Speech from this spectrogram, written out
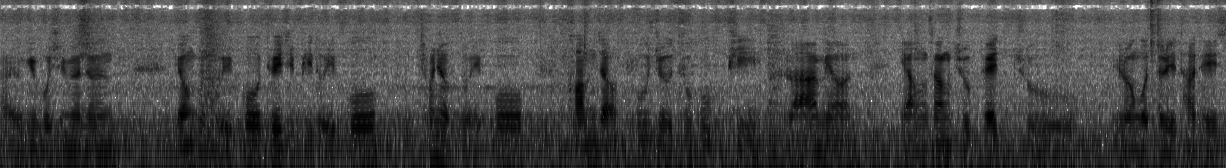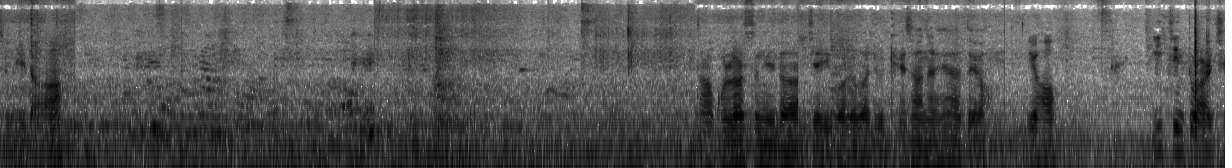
자 여기 보시면은 연근도 있고 돼지피도 있고 천엽도 있고 감자, 푸주, 두부피, 라면, 양상추, 배추 이런 것들이 다 돼 있습니다. 다 골랐습니다. 이제 이거를 가지고 계산을 해야 돼요. 이거 이斤多少钱?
